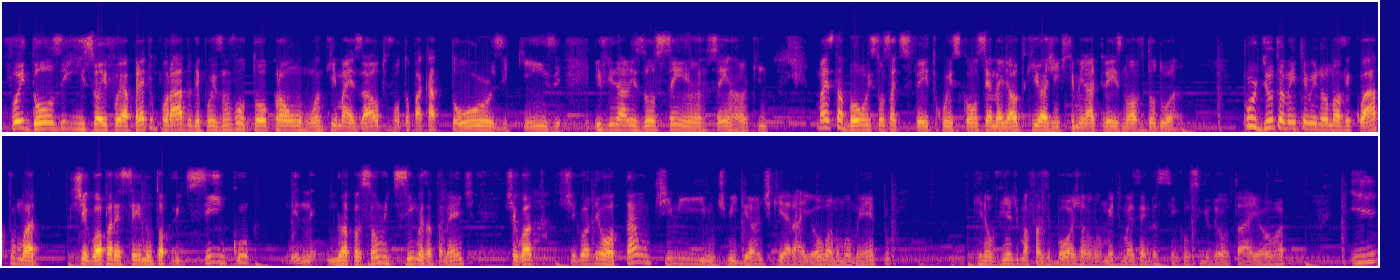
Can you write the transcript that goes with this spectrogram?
foi 12 e isso aí foi a pré-temporada, depois não voltou para um ranking mais alto, voltou para 14, 15 e finalizou sem, sem ranking. Mas tá bom, estou satisfeito com o Wisconsin, é melhor do que a gente terminar 3-9 todo ano. Purdue também terminou 9-4, uma chegou a aparecer no top 25, na posição 25 exatamente, chegou a, chegou a derrotar um time, um time grande que era a Iowa no momento, que não vinha de uma fase boa já no momento, mas ainda assim conseguiu derrotar a Iowa e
